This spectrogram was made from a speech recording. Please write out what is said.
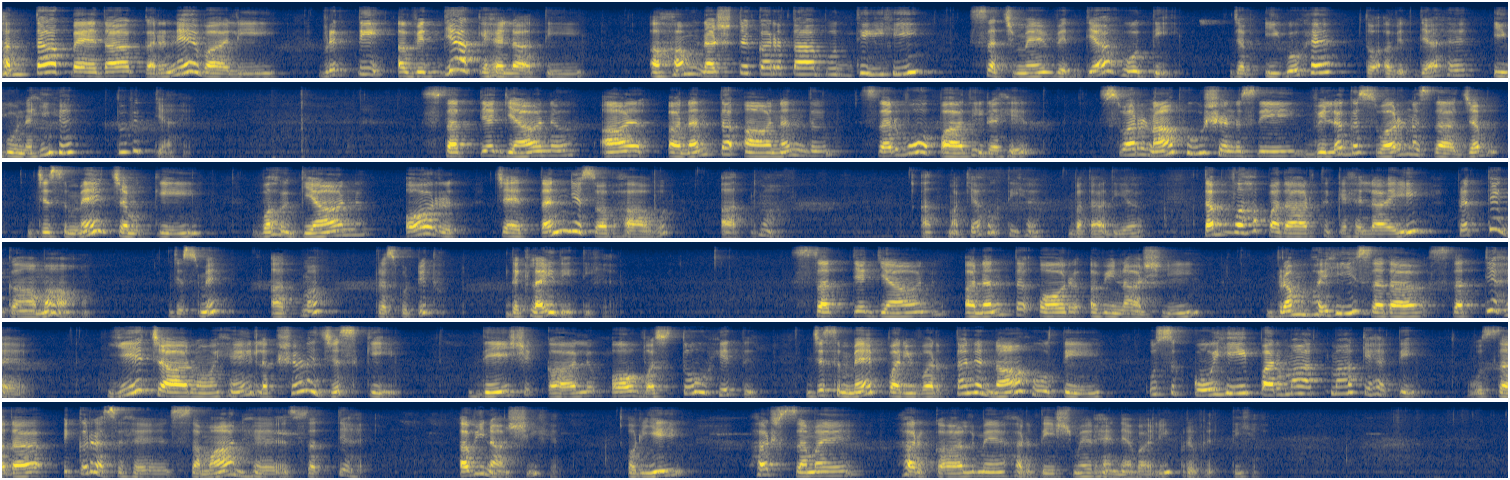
हंता पैदा करने वाली वृत्ति अविद्या कहलाती। अहम नष्ट करता बुद्धि ही सच में विद्या होती। जब ईगो है तो अविद्या है। ईगो नहीं है तो विद्या है। सत्य ज्ञान अनंत आनंद, सर्वोपाधि रहित। स्वर्णाभूषण से विलग स्वर्ण सा जब, जिसमें चमकी वह ज्ञान और चैतन्य स्वभाव आत्मा। आत्मा क्या होती है? बता दिया। तब वह पदार्थ कहलाई प्रत्यगामा जिसमें आत्मा प्रस्फुटित दिखलाई देती है। सत्य ज्ञान, अनंत और अविनाशी ब्रह्म ही सदा सत्य है। ये चारों हैं लक्षण जिसके। देश, काल और वस्तु हित, जिसमें परिवर्तन ना होते उसको ही परमात्मा कहते। वो सदा एक रस है, समान है, सत्य है, अविनाशी है। और ये हर समय, हर काल में, हर देश में रहने वाली प्रवृत्ति है।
